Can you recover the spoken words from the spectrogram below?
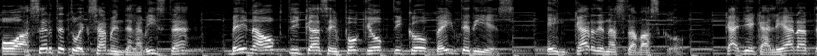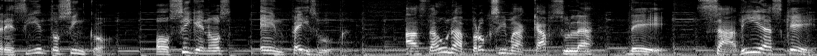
o hacerte tu examen de la vista, ven a Ópticas Enfoque Óptico 2010 en Cárdenas, Tabasco, calle Galeana 305 o síguenos en Facebook. Hasta una próxima cápsula de ¿Sabías que?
